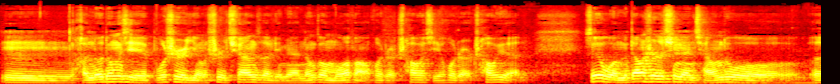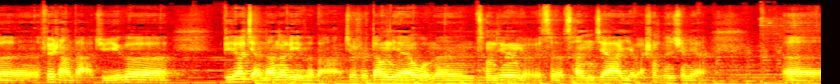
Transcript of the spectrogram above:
嗯，很多东西不是影视圈子里面能够模仿或者抄袭或者超越的。所以我们当时的训练强度，呃，非常大。举一个比较简单的例子吧，就是当年我们曾经有一次参加野外生存训练，呃，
